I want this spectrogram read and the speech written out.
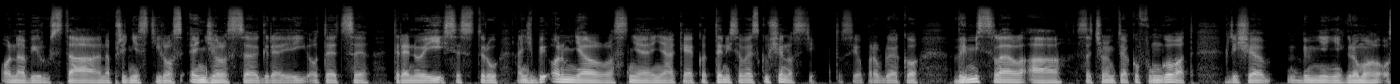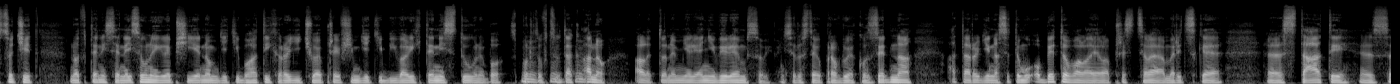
Ona vyrůstá na předměstí Los Angeles, kde její otec trénuje její sestru, aniž by on měl vlastně nějaké jako tenisové zkušenosti. To si opravdu jako vymyslel a začal jim to jako fungovat. Když by mě někdo mohl osočit, no v tenise nejsou nejlepší jenom děti bohatých rodičů a především děti bývalých tenistů nebo sportovců, hmm, hmm, tak hmm. ano, ale to neměli ani Williamsovi. Oni se dostali opravdu jako ze dna a ta rodina se tomu obětovala, jela přes celé americké eh, státy z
